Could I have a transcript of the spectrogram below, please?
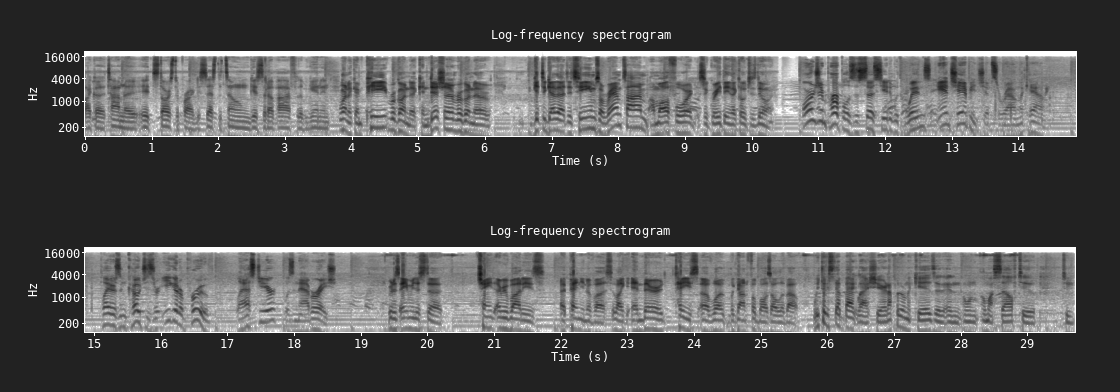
like a time that it starts to practice, sets the tone, gets it up high for the beginning. We're going to compete. We're going to condition. We're going to get together as a team. So Ram time, I'm all for it. It's a great thing that coach is doing. Orange and purple is associated with wins and championships around the county. Players and coaches are eager to prove last year was an aberration. We're just aiming just to change everybody's opinion of us, like and their taste of what McDonough football is all about. We took a step back last year, and I put it on the kids and, and on, on, myself to to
